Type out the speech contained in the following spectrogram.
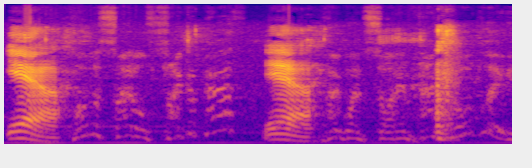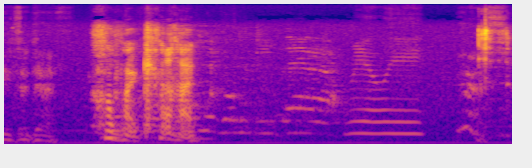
Yeah. Homicidal psychopath? Yeah. I once saw him old lady to death. Oh my God. Really? Yes.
